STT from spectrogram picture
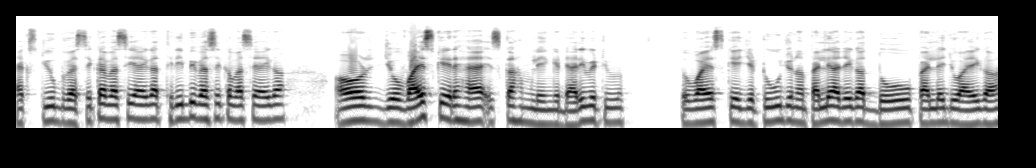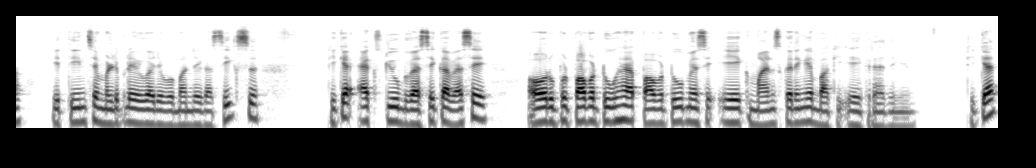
एक्स क्यूब वैसे का वैसे आएगा थ्री भी वैसे का वैसे आएगा। और जो वाई स्केयर है, इसका हम लेंगे डेरिवेटिव तो वाई स्केयर ये टू जो ना, पहले आ जाएगा दो, पहले जो आएगा, ये तीन से मल्टीप्लाई होगा जो वो बन जाएगा सिक्स ठीक है? एक्स क्यूब वैसे का वैसे, और ऊपर पावर टू है पावर टू में से एक माइनस करेंगे, बाकी एक रह जाएँगे। ठीक है?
